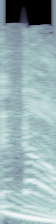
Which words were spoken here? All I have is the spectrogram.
you going.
